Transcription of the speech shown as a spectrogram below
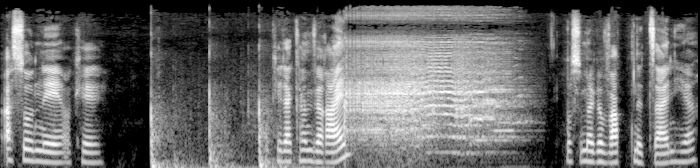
Ach so, nee, okay. Okay, da können wir rein. Muss immer gewappnet sein hier.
